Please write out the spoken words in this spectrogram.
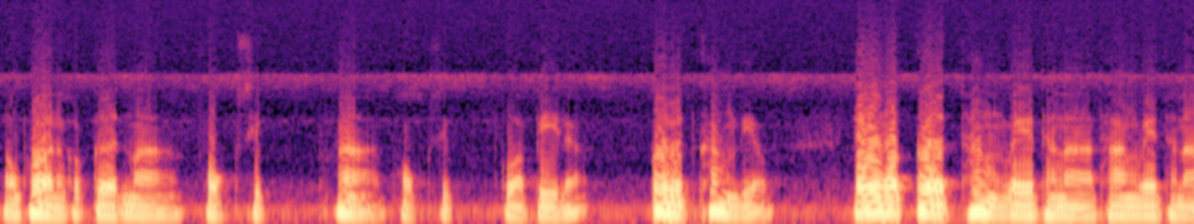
หลวงพ่อนะก็เกิดมาหกสิบห้าหกสิบกว่าปีแล้ว เกิดครั้งเดียวแต่ว่าเกิดทั้งเวทนาทางเวทนา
